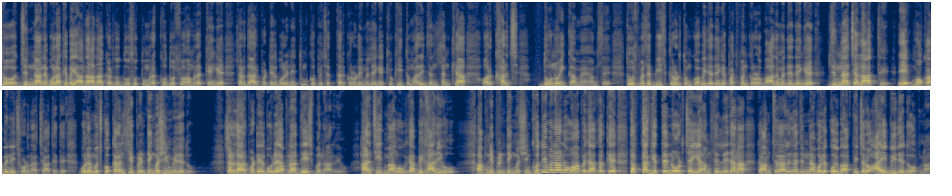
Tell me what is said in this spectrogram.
तो जिन्ना ने बोला कि भाई आधा आधा कर दो 200 तुम रखो 200 हम रखेंगे। सरदार पटेल बोले, नहीं, तुमको पचहत्तर करोड़ ही मिलेंगे क्योंकि तुम्हारी जनसंख्या और खर्च दोनों ही कम है हमसे। तो उसमें से बीस करोड़ तुमको अभी दे देंगे, पचपन करोड़ बाद में दे देंगे। जिन्ना चलाक थे, एक मौका भी नहीं छोड़ना चाहते थे। बोले, मुझको करेंसी प्रिंटिंग मशीन भी दे दो। सरदार पटेल बोले, अपना देश बना रहे हो। हर चीज़ मांगोगे क्या? भिखारी हो। अपनी प्रिंटिंग मशीन खुद ही बना लो वहाँ पे जाकर के। तब तक जितने नोट चाहिए, हमसे ले जाना। काम चला लेना। जिन्ना बोले, कोई बात नहीं, चलो आई भी दे दो अपना।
